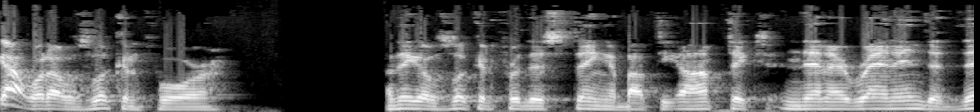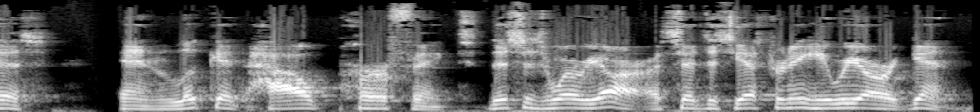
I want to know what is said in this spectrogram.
got what I was looking for I think I was looking for this thing about the optics, and then I ran into this. And look at how perfect. This is where we are. I said this yesterday. Here we are again.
